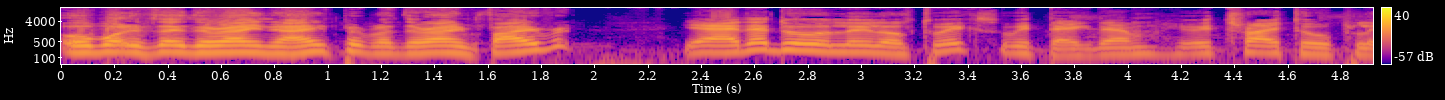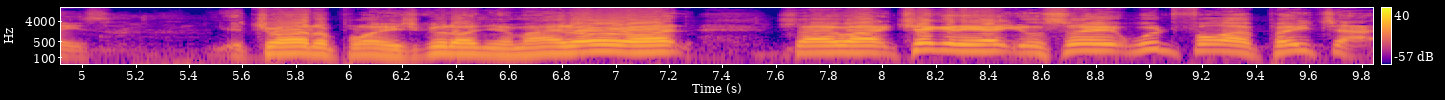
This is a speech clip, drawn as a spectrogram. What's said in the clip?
or what if they're their own eh? people have their own favourite? Yeah, they do little tweaks. We take them. We try to please. You try to please. Good on you, mate. All right. So uh, check it out. You'll see it. Woodfire Pizza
